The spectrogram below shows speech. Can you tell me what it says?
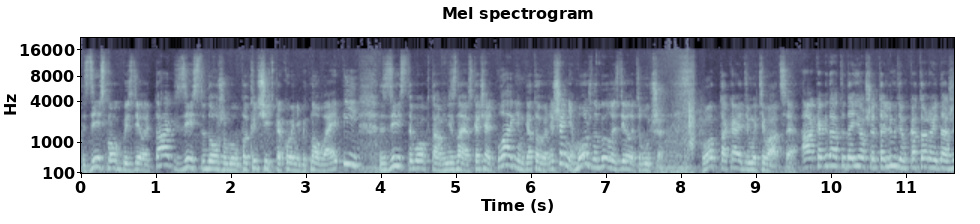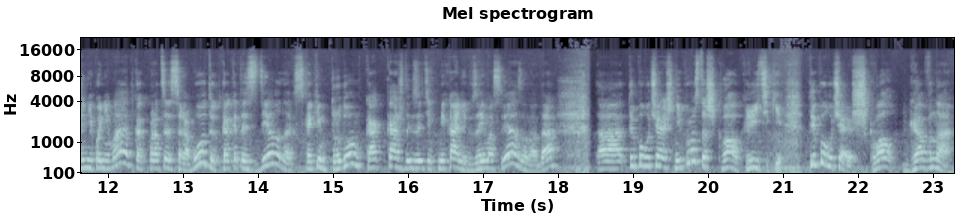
здесь мог бы сделать так, здесь ты должен был подключить какой-нибудь новый IP, здесь ты мог там, не знаю, скачать плагин, готовое решение, можно было сделать лучше. Вот такая демотивация. А когда ты даешь это людям, которые даже не понимают, как процессы работают, как это сделано, с каким трудом, как каждый из этих механик взаимосвязано, да, а, ты получаешь не просто шквал критики, ты получаешь шквал говна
